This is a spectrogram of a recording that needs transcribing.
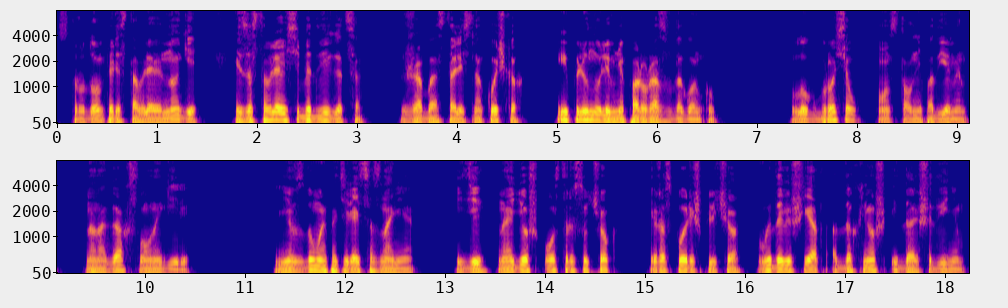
С трудом переставляю ноги и заставляю себя двигаться. Жабы остались на кочках и плюнули мне пару раз вдогонку. Лук бросил, он стал неподъемен, на ногах словно гири. «Не вздумай потерять сознание. Иди, найдешь острый сучок, и распоришь плечо, выдавишь яд, отдохнешь и дальше двинем.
